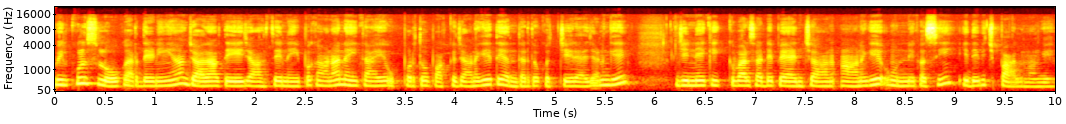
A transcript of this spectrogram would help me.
ਬਿਲਕੁਲ ਸਲੋ ਕਰ ਦੇਣੀ ਆ। ਜ਼ਿਆਦਾ ਤੇਜ਼ ਆਂਚ ਤੇ ਨਹੀਂ ਪਕਾਣਾ ਨਹੀਂ ਤਾਂ ਇਹ ਉੱਪਰ ਤੋਂ ਪੱਕ ਜਾਣਗੇ ਤੇ ਅੰਦਰ ਤੋਂ ਕੱਚੇ ਰਹਿ ਜਾਣਗੇ। ਜਿੰਨੇ ਕਿ ਇੱਕ ਵਾਰ ਸਾਡੇ ਪੈਨ ਚ ਆਣਗੇ ਉਹਨੇ ਕ ਅਸੀਂ ਇਹਦੇ ਵਿੱਚ ਪਾ ਲਵਾਂਗੇ।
